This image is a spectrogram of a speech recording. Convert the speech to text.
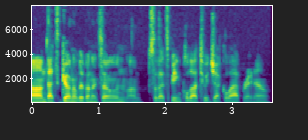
um, that's gonna live on its own. Um, so that's being pulled out to a Jekyll app right now,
